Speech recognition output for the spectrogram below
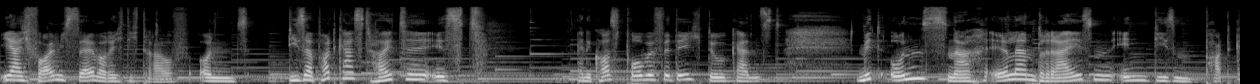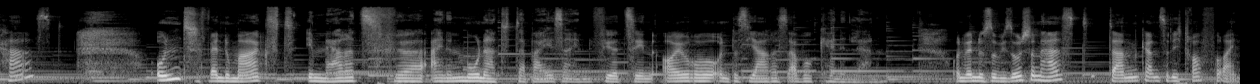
Ja, ich freue mich selber richtig drauf. Und dieser Podcast heute ist eine Kostprobe für dich. Du kannst mit uns nach Irland reisen in diesem Podcast. Und wenn du magst, im März für einen Monat dabei sein, für 10 Euro und das Jahresabo kennenlernen. Und wenn du es sowieso schon hast, dann kannst du dich drauf freuen.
